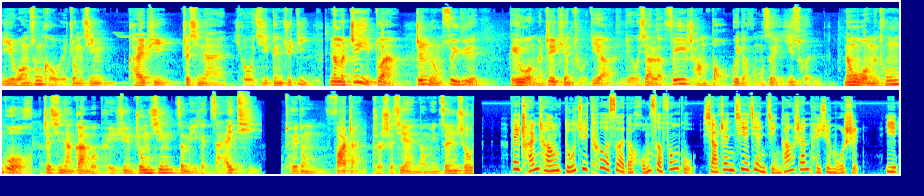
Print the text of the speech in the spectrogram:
以王村口为中心，开辟浙西南游击根据地。那么这一段峥嵘岁月。给我们这片土地啊留下了非常宝贵的红色遗存。那么，我们通过浙西南干部培训中心这么一个载体，推动发展，或者实现农民增收。为传承独具特色的红色风骨，小镇借鉴井冈山培训模式，以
